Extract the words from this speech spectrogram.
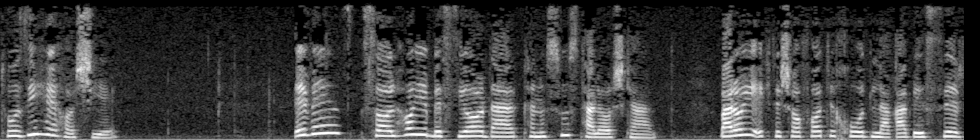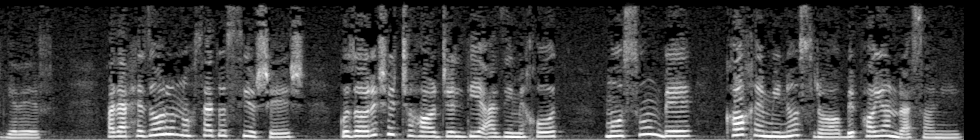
توضیح هاشیه اونز سالهای بسیار در کنوسوس تلاش کرد. برای اکتشافات خود لقب سر گرفت و در 1936 گزارش چهار جلدی عظیم خود موسوم به کاخ مینوس را به پایان رسانید.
